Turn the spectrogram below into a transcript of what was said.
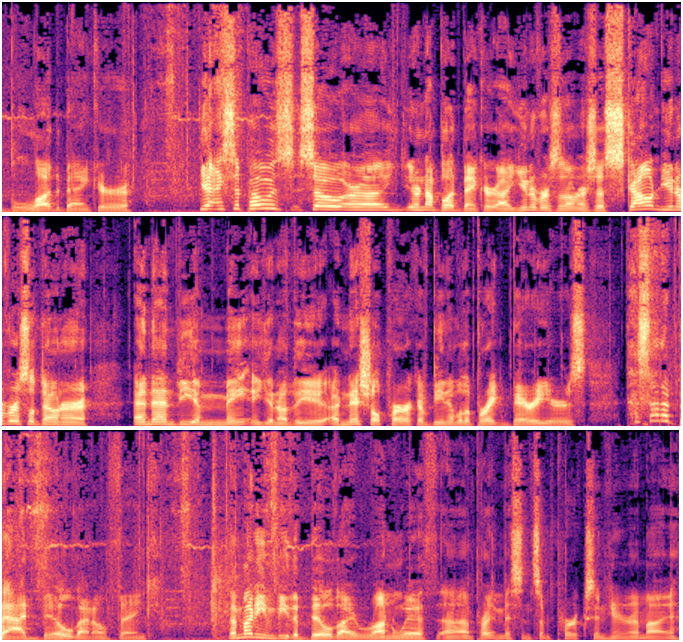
Blood Banker. Yeah, I suppose so. Uh, you're not Blood Banker, uh, Universal Donor. So Scout, Universal Donor, and then the you know the initial perk of being able to break barriers. That's not a bad build, I don't think. That might even be the build I run with. Uh, I'm probably missing some perks in here, am I?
